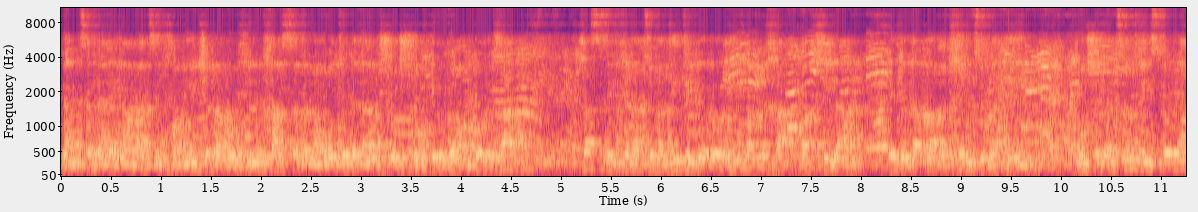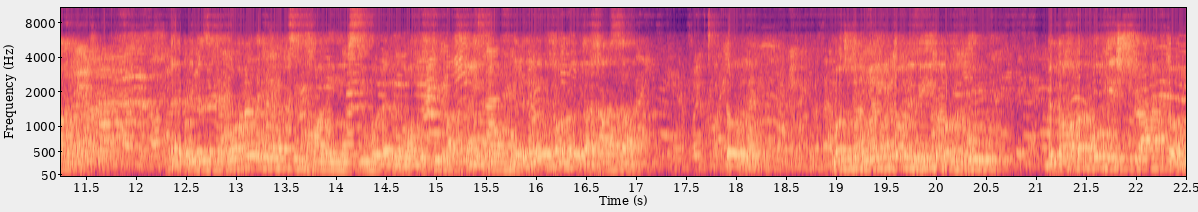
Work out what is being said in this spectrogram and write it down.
גם צדי הים הצמחוניים שלנו אוכלים חסה ולמרות זאת אלא 300 קילוגרם כל אחד. חסה מבחינה תזונתית וביולוגית מעריכה, מכילה את אותם ערכים תזונתיים כמו של אצות ים ובגלל זה כל הדגים הצמחוניים, שימו לב, רודפים אחרי תום כדי לאכול את החסה. טוב, כמו שאתם רואים אותו מביא איתו בקבוק. בתוך הבקבוק יש פלנקטון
